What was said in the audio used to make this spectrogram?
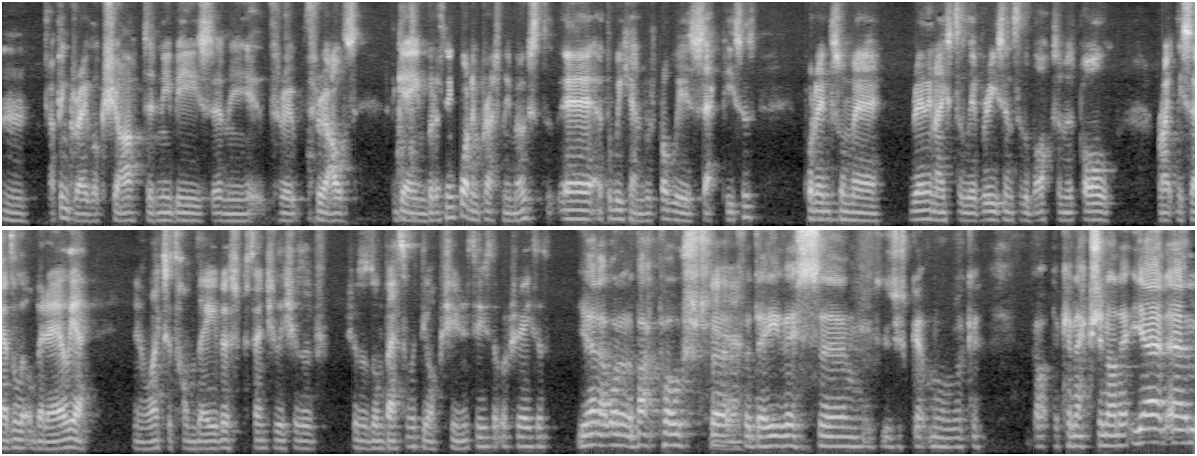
Mm. I think Gray looked sharp, didn't he, Bees? I mean, through, throughout the game. But I think what impressed me most uh, at the weekend was probably his set pieces. Put in some uh, really nice deliveries into the box, and as Paul rightly said a little bit earlier, you know, likes of Tom Davies potentially should have should have done better with the opportunities that were created. Yeah, that one on the back post for, Yeah. for Davies. Um, you just get more like a, got the connection on it. Yeah, um,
